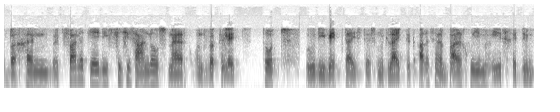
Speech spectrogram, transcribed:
begin met vandat jy die fisiese handelsmerk ontwikkel het tot hoe die webtuistes moet lyk, dit alles in 'n baie goeie manier gedoen.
